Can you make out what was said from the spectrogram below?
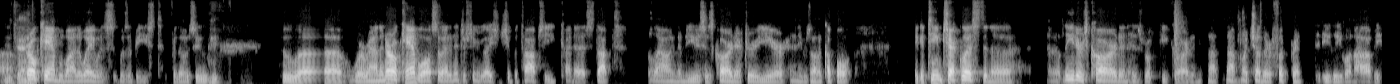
Uh, okay. Earl Campbell, by the way, was was a beast. For those who who uh, were around, and Earl Campbell also had an interesting relationship with Topps. He kind of stopped allowing them to use his card after a year, and he was on a couple, like a team checklist and a, a leader's card and his rookie card, and not not much other footprint did he leave on the hobby.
